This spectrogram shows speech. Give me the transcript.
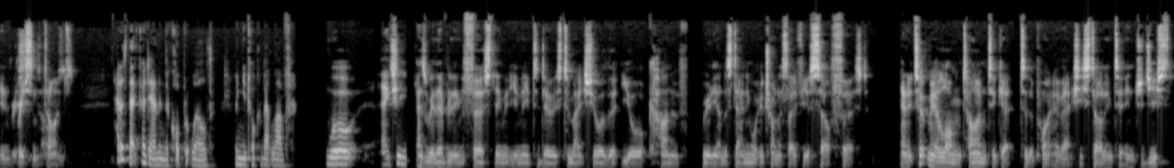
in recent times. How does that go down in the corporate world when you talk about love? Well, actually, as with everything, the first thing that you need to do is to make sure that you're kind of really understanding what you're trying to say for yourself first. And it took me a long time to get to the point of actually starting to introduce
